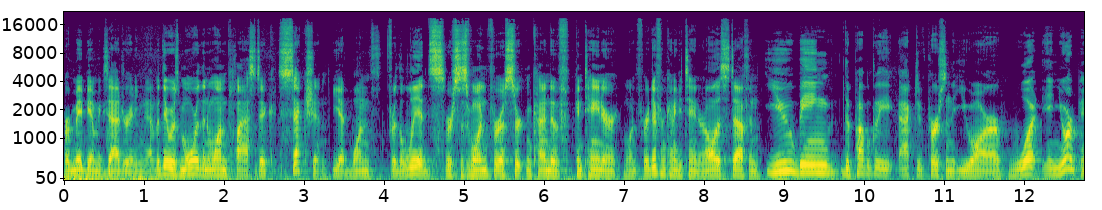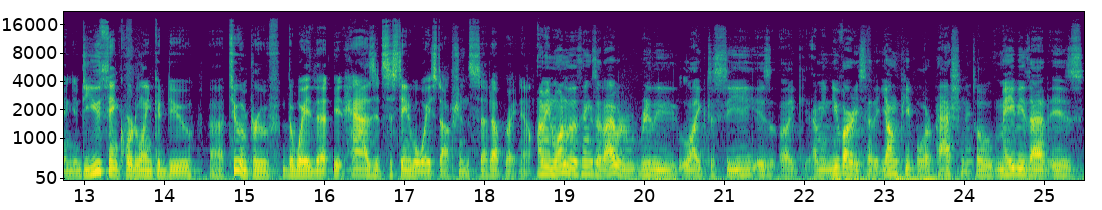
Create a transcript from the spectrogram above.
or maybe I'm exaggerating that, but there was more than one plastic section. You had one for the lids versus one for a certain kind of container, one for a different kind of container, and all this stuff. And you being the publicly active person that you are, what, in your opinion, do you think Coeur d'Alene could do uh, to improve the way that it has its sustainable waste options set up right now? I mean, one of the things that I would really like to see is like, I mean, you've already said it, young people are passionate. So maybe that is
